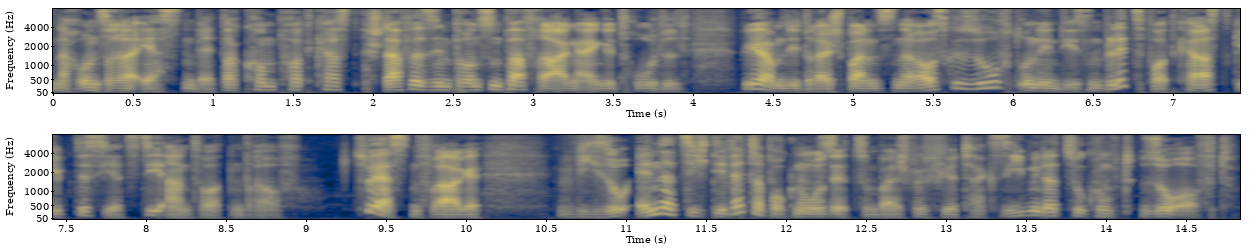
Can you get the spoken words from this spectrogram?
Nach unserer ersten Wettercom-Podcast-Staffel sind bei uns ein paar Fragen eingetrudelt. Wir haben die drei spannendsten herausgesucht und in diesem Blitz-Podcast gibt es jetzt die Antworten drauf. Zur ersten Frage. Wieso ändert sich die Wetterprognose, zum Beispiel für Tag 7 in der Zukunft, so oft?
